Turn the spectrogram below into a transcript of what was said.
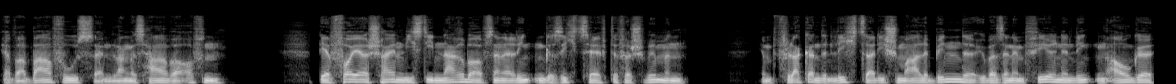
er war barfuß, sein langes Haar war offen. Der Feuerschein ließ die Narbe auf seiner linken Gesichtshälfte verschwimmen. Im flackernden Licht sah die schmale Binde über seinem fehlenden linken Auge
